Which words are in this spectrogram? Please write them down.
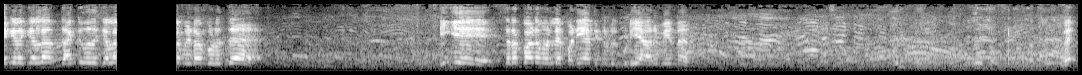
எங்களுக்கெல்லாம் தங்குவதற்கெல்லாம் இடம் கொடுத்த இங்கே சிறப்பான முறையில் பணியாற்றிக் கொண்டிருக்கூடிய அருமையண்ணன் வெ-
